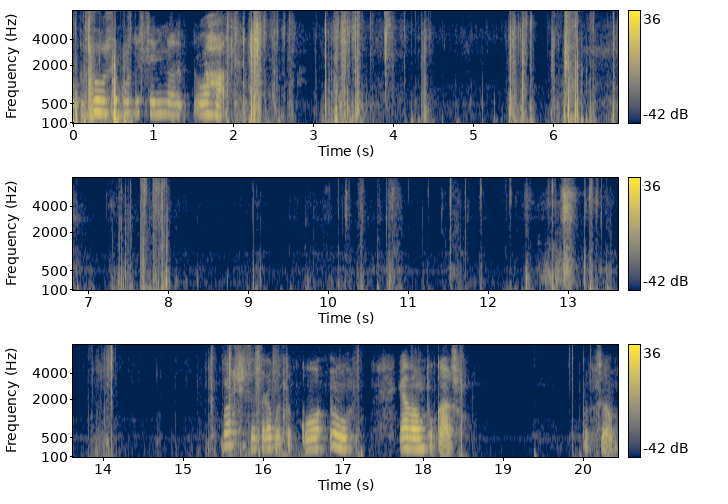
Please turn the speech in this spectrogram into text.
дуже буде сильно лагати. Бачите, треба тако. Ну, я вам покажу. По цьому.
